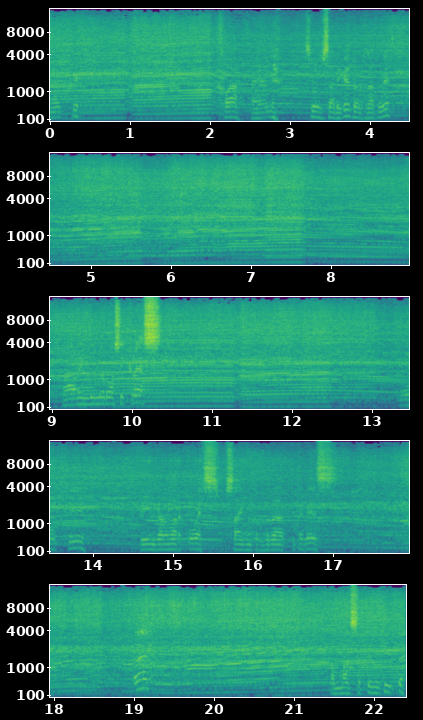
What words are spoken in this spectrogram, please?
Oke. Wah, kayaknya susah guys nomor satu ya. Paling dulu Rossi crash. Oke. Tinggal Marquez pesaing terberat kita guys. Eh. Teman setim kita.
